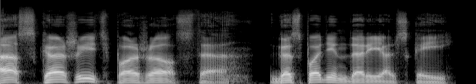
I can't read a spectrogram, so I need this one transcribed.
А скажите, пожалуйста, господин Дарьяльский,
